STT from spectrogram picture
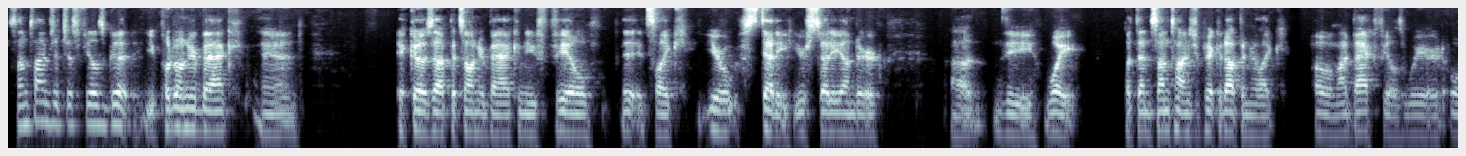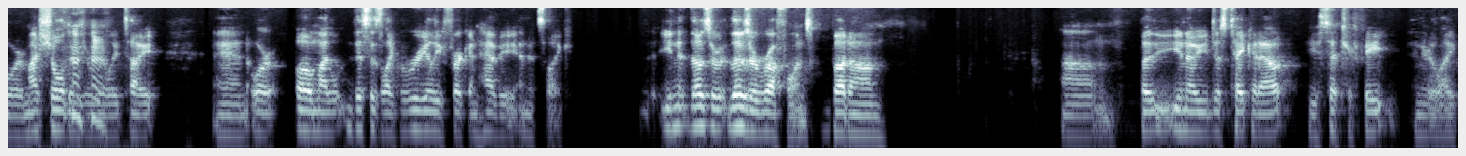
sometimes it just feels good. You put it on your back and it goes up, it's on your back, and you feel it's like you're steady. You're steady under uh, the weight. But then sometimes you pick it up and you're like, oh, my back feels weird, or my shoulders are really tight, and or oh my, this is like really freaking heavy, and it's like, you know, those are those are rough ones. But um, um, but you know, you just take it out, you set your feet, and you're like,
